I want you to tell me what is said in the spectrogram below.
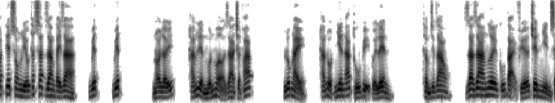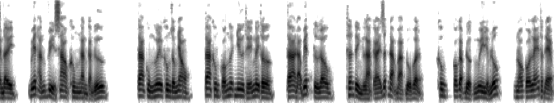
Phát tiết xong liễu thất sát giang tay ra, biết biết. Nói lấy, hắn liền muốn mở ra trận pháp. Lúc này, hắn đột nhiên ác thú vị cười lên. Thầm diệt dao ra ra ngươi cũng tại phía trên nhìn xem đây biết hắn vì sao không ngăn cản ư ta cùng ngươi không giống nhau, ta không có ngươi như thế ngây thơ, ta đã biết từ lâu, thân tình là cái rất đạm bạc đồ vật, không có gặp được nguy hiểm lúc, nó có lẽ thật đẹp,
